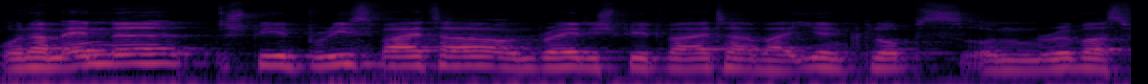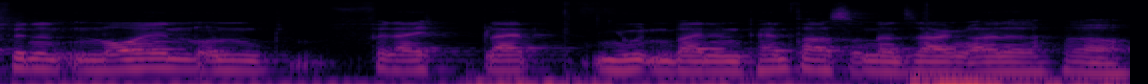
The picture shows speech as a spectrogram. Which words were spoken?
Und am Ende spielt Breeze weiter und Brady spielt weiter bei ihren Clubs und Rivers findet einen neuen und vielleicht bleibt Newton bei den Panthers und dann sagen alle, ja,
